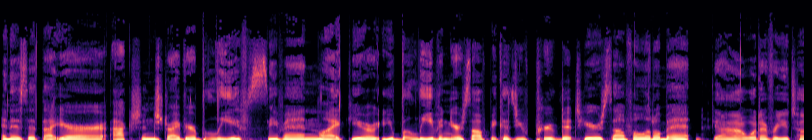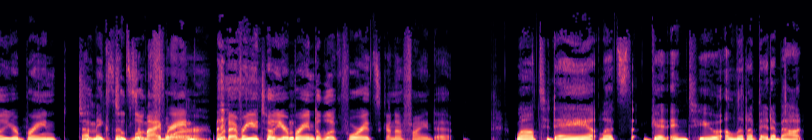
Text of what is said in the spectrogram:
And is it that your actions drive your beliefs even? Like you you believe in yourself because you've proved it to yourself a little bit? Yeah, whatever you tell your brain to, That makes sense to look my for, brain. whatever you tell your brain to look for, it's going to find it. Well, today let's get into a little bit about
